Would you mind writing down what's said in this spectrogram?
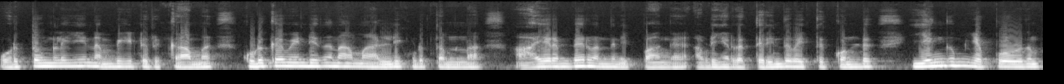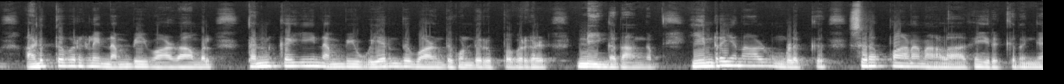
ஒருத்தவங்களையே நம்பிக்கிட்டு இருக்காம கொடுக்க வேண்டியதை நாம் அள்ளி கொடுத்தோம்னா ஆயிரம் பேர் வந்து நிற்பாங்க அப்படிங்கிறத தெரிந்து வைத்து கொண்டு எங்கும் எப்பொழுதும் அடுத்தவர்களை நம்பி வாழாமல் தன் கையை நம்பி உயர்ந்து வாழ்ந்து கொண்டிருப்பவர்கள் நீங்கள் தாங்க இன்றைய நாள் உங்களுக்கு சிறப்பான நாளாக இருக்குதுங்க.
